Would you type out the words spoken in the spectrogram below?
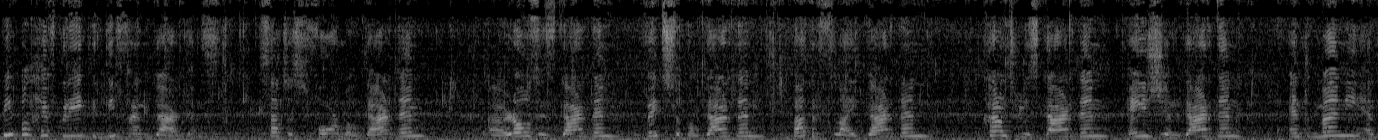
people have created different gardens, such as formal garden, uh, roses garden, vegetable garden, butterfly garden, country's garden, Asian garden, and many and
